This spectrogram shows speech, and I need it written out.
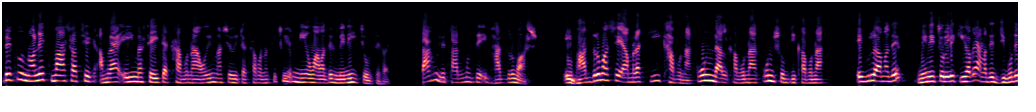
দেখুন, অনেক মাস আছে, আমরা এই মাসে এইটা খাব না, ওই মাসে ওইটা খাব না, কিছু নিয়ম আমাদের মেনেই চলতে হয়। তাহলে তার মধ্যে এই ভাদ্র মাস, এই ভাদ্র মাসে আমরা কি খাব না, কোন ডাল খাব না, কোন সবজি খাব না, এগুলো আমাদের মেনে চললে কি হবে? আমাদের জীবনে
